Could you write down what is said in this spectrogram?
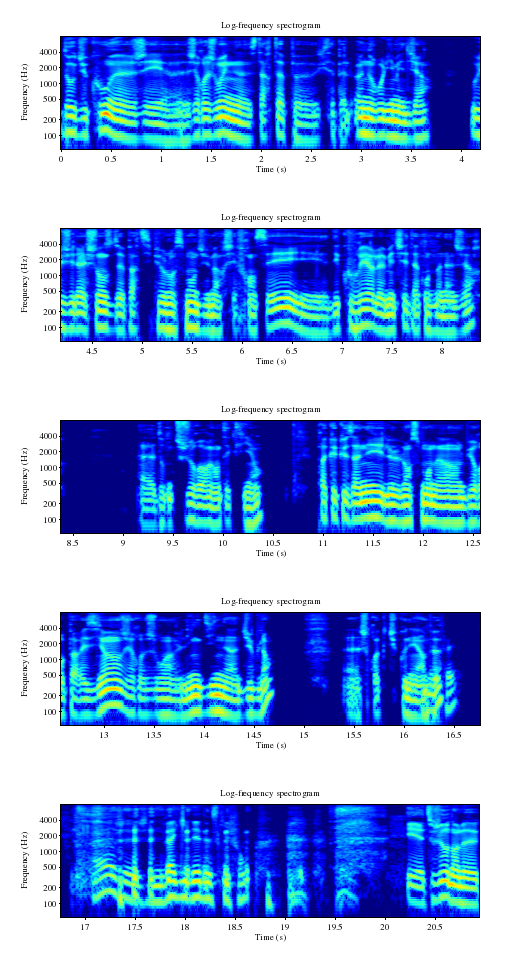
Donc, du coup, j'ai rejoint une startup qui s'appelle Unruly Media, où j'ai eu la chance de participer au lancement du marché français et découvrir le métier d'un compte manager, euh, donc toujours orienté client. Après quelques années, le lancement d'un bureau parisien, j'ai rejoint LinkedIn à Dublin. Euh, je crois que tu connais un peu. j'ai une vague idée de ce qu'ils font. Et toujours dans, le,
